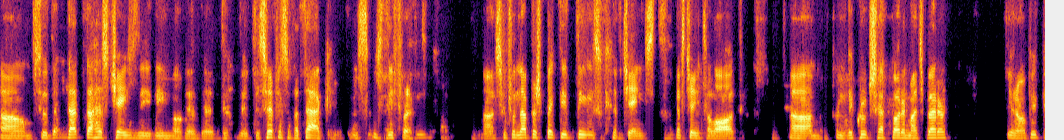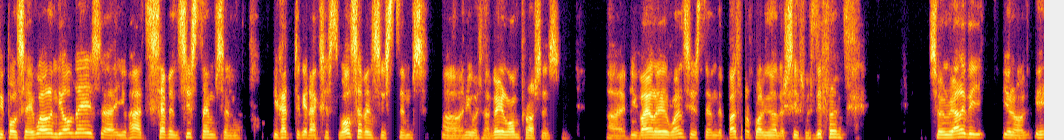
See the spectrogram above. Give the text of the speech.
Um, so that, that that has changed the the, the, the, the surface of attack is, is different. Uh, so from that perspective, things have changed. Have changed a lot, um, and the groups have gotten much better. You know, people say, well, in the old days, uh, you had seven systems, and you had to get access to all seven systems, uh, and it was a very long process. Uh, if you violated one system, the password probably another six was different. So in reality, you know, in,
